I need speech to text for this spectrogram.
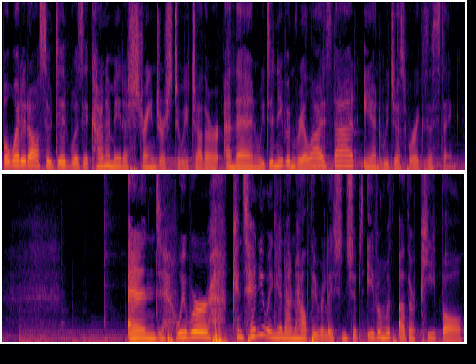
But what it also did was it kind of made us strangers to each other. And then we didn't even realize that, and we just were existing. And we were continuing in unhealthy relationships, even with other people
